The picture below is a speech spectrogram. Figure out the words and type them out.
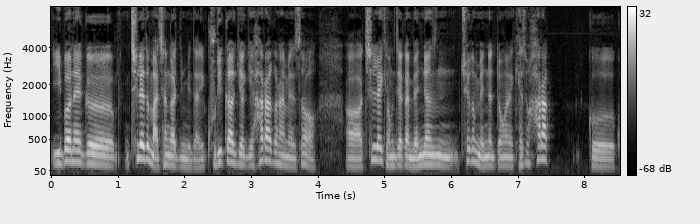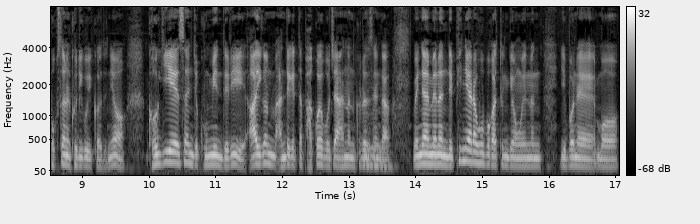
이번에 그 칠레도 마찬가지입니다. 이 구리 가격이 하락을 하면서 어 칠레 경제가 몇 년 최근 몇 년 동안에 계속 하락 그 곡선을 그리고 있거든요. 거기에서 이제 국민들이 아 이건 안 되겠다 바꿔보자 하는 그런 음. 생각. 왜냐하면은 이제 피니에라 후보 같은 경우에는 이번에 뭐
